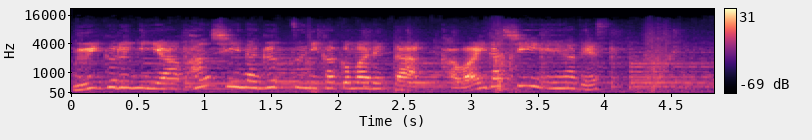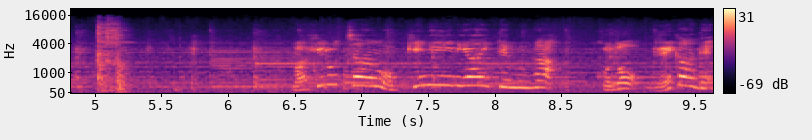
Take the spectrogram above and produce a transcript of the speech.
ぬいぐるみやファンシーなグッズに囲まれた可愛らしい部屋ですまひろちゃんお気に入りアイテムがこのメガネ。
